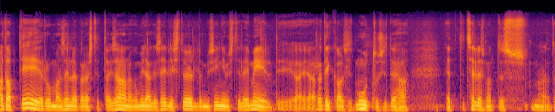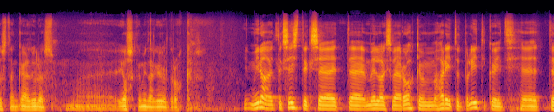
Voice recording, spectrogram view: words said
adapteeruma, sellepärast et ta ei saa nagu midagi sellist öelda, mis inimestele ei meeldi ja, ja radikaalseid muutusi teha. et, et selles mõttes ma tõstan käed üles. ei oska midagi öelda rohkem mina ütleks esiteks, et meil oleks vaja rohkem haritud poliitikuid, et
